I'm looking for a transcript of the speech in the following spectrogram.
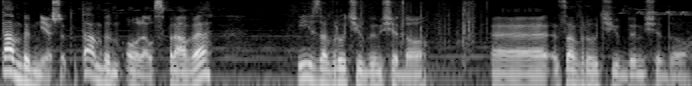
tam bym nie szedł. Tam bym olał sprawę. I zawróciłbym się do... E, zawróciłbym się do...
